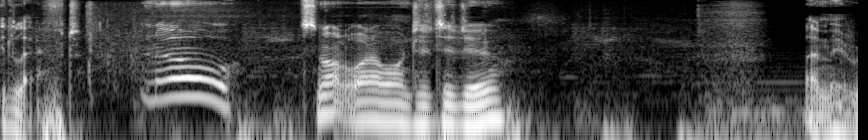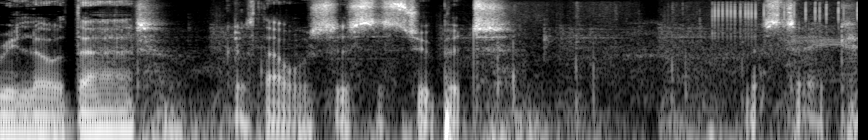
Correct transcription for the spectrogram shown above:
It left. No! It's not what I wanted to do. Let me reload that, because that was just a stupid mistake.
